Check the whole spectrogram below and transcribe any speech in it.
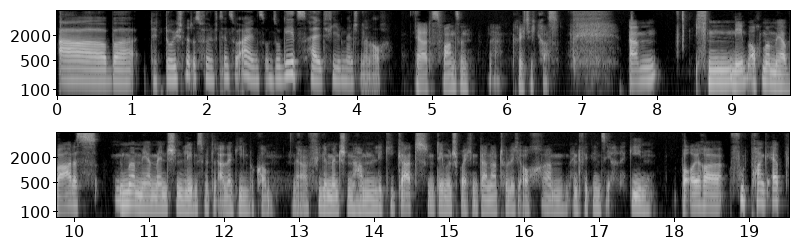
Aber der Durchschnitt ist 15 zu 1. Und so geht's halt vielen Menschen dann auch. Ja, das ist Wahnsinn. Ja, richtig krass. Ähm, ich nehme auch immer mehr wahr, dass immer mehr Menschen Lebensmittelallergien bekommen. Ja, viele Menschen haben Leaky Gut und dementsprechend dann natürlich auch ähm, entwickeln sie Allergien. Bei eurer Foodpunk-App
